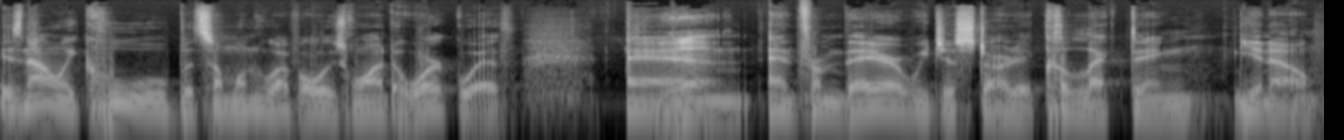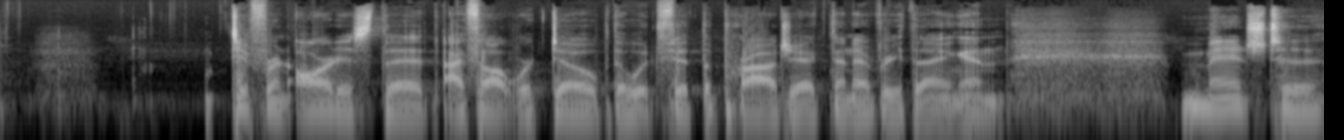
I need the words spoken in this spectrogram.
is not only cool but someone who i've always wanted to work with and and from there we just started collecting you know different artists that i thought were dope that would fit the project and everything and managed to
